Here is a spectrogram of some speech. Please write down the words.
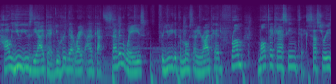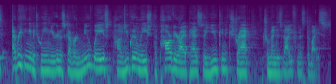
how you use the iPad. You heard that right, I've got seven ways for you to get the most out of your iPad from multitasking to accessories, everything in between. You're gonna discover new ways how you can unleash the power of your iPad so you can extract tremendous value from this device.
